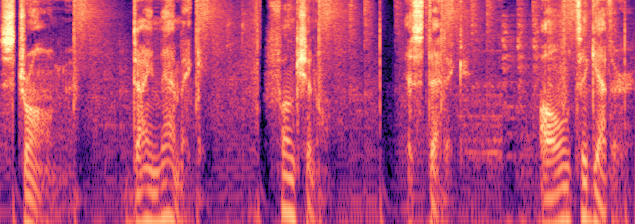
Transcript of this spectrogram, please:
Strong, dynamic, functional, aesthetic, all together.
